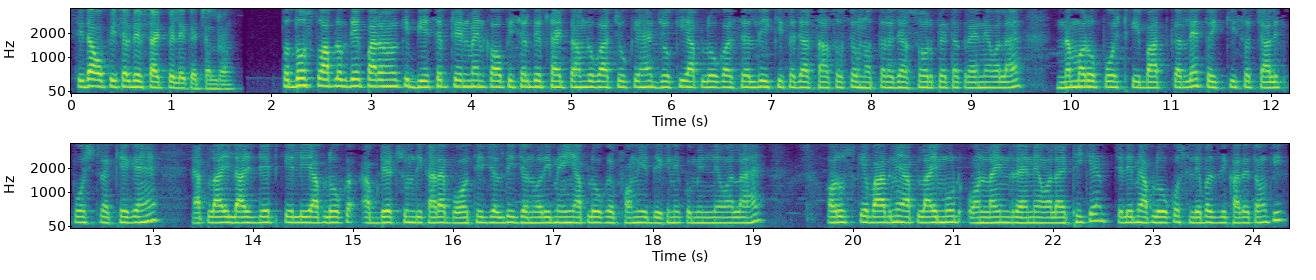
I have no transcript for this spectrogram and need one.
सीधा ऑफिशियल वेबसाइट पे लेकर चल रहा हूँ। तो दोस्तों, आप लोग देख पा रहे हो कि बीएसएफ ट्रेनमैन का ऑफिशियल वेबसाइट पे हम लोग आ चुके हैं, जो कि आप लोगों का सैलरी इक्कीस हज़ार सात सौ से उनहत्तर हज़ार सौ रुपए तक रहने वाला है। नंबर ऑफ़ पोस्ट की बात कर लें तो इक्कीस सौ चालीस पोस्ट रखे गए हैं। अप्लाई लास्ट डेट के लिए आप लोग अपडेट सुन दिखा रहा है। बहुत ही जल्दी जनवरी में ही आप लोगों का फॉर्म ये देखने को मिलने वाला है। और उसके बाद में अप्लाई मूड ऑनलाइन रहने वाला है, ठीक है? चलिए मैं आप लोगों को सिलेबस दिखा देता हूँ कि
